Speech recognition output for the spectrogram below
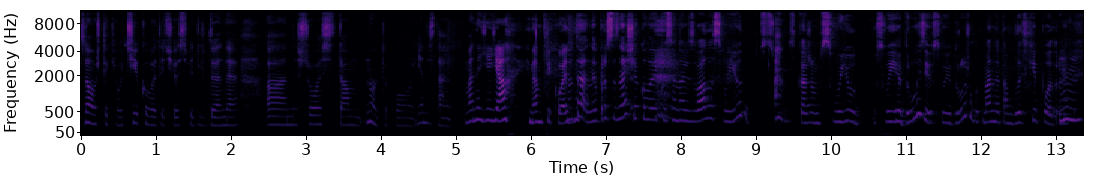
знову ж таки очікувати чогось від людини, а на щось там. Ну, типу, я не знаю. У мене є я, і нам прикольно. Ну так, не просто знаєш, я коли якось аналізувала свою, скажімо, свою своїх друзів, свою дружбу, в мене там близькі подруги. Mm-hmm.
